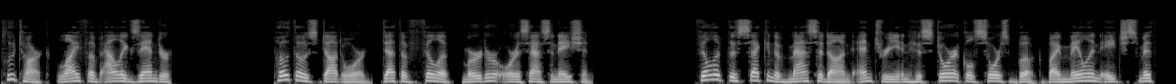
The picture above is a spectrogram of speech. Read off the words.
Plutarch, Life of Alexander Pothos.org, Death of Philip, Murder or Assassination Philip II of Macedon entry in Historical Source Book by Mahlon H. Smith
